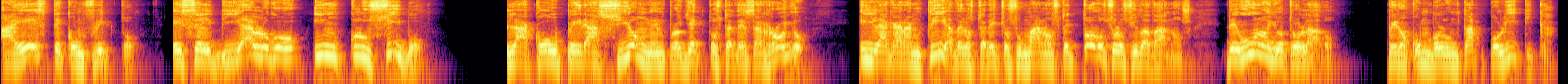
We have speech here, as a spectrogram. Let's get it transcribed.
a este conflicto es el diálogo inclusivo, la cooperación en proyectos de desarrollo y la garantía de los derechos humanos de todos los ciudadanos, de uno y otro lado, pero con voluntad política,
